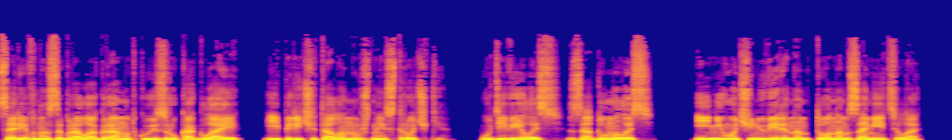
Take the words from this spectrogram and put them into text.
царевна забрала грамотку из рук Аглаи и перечитала нужные строчки. Удивилась, задумалась и не очень уверенным тоном заметила.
